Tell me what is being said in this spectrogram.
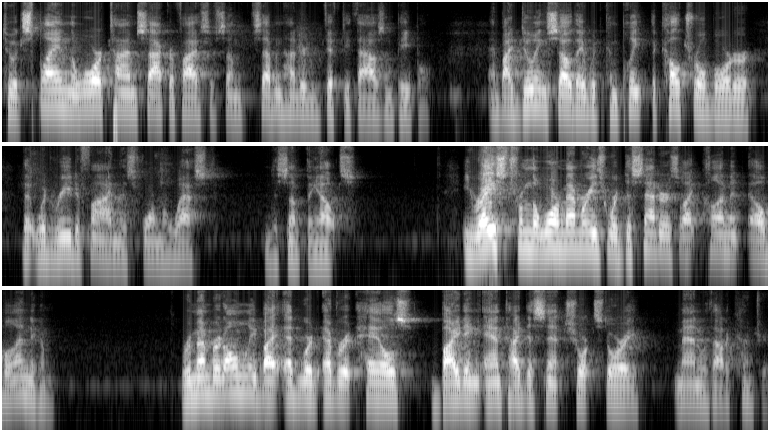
to explain the wartime sacrifice of some 750,000 people. And by doing so, they would complete the cultural border that would redefine this former West into something else. Erased from the war memories were dissenters like Clement L. Vallandigham, remembered only by Edward Everett Hale's biting anti dissent short story, Man Without a Country.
